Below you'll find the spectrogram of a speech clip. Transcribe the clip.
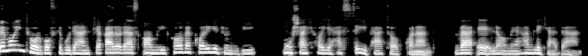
به ما اینطور گفته بودند که قرار است آمریکا و کره جنوبی موشک های هسته پرتاب کنند و اعلام حمله کردند.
